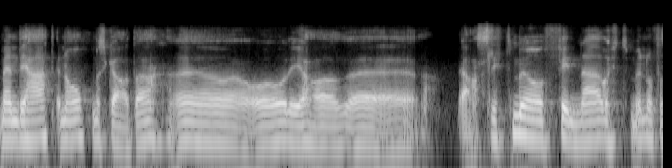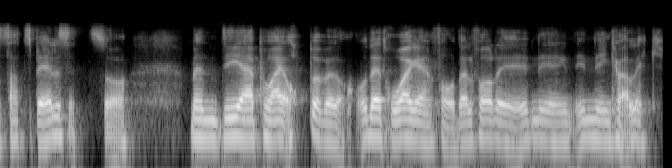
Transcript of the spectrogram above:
men de har hatt enormt med skader, eh, og de har eh, ja, slitt med å finne rytmen og få satt spillet sitt. Så, men de er på vei oppover, da, og det tror jeg er en fordel for dem inn, i- inn i en kvalik.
